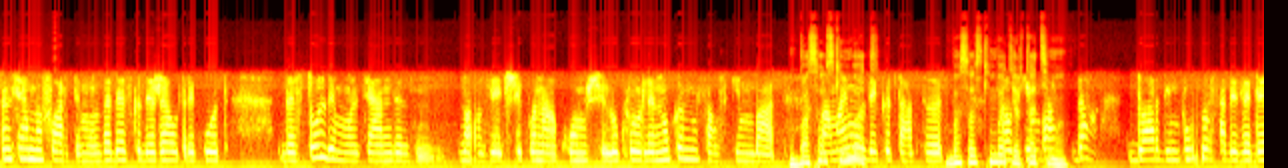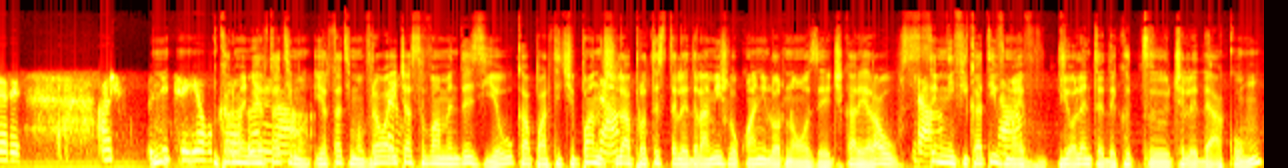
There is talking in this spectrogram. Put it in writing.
înseamnă foarte mult. Vedeți că deja au trecut destul de mulți ani, de 90 și până acum și lucrurile nu că nu s-au schimbat. Ba s-au schimbat. mai mult decât atât. Ba s-au schimbat, iertați-mă. Da, doar din punctul ăsta de vedere. Aș zice eu că Carmen, în... iertați-mă, iertați-mă, vreau aici să vă amendez eu ca participant Da. și la protestele de la mijlocul anilor 90, care erau Da. semnificativ Da. mai violente decât uh, cele de acum,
